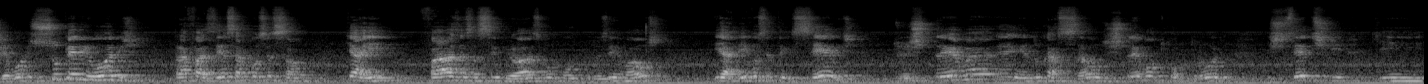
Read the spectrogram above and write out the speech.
demônios superiores para fazer essa possessão que aí faz essa simbiose com o corpo dos irmãos, e ali você tem seres de extrema eh, educação, de extremo autocontrole, seres que, que,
